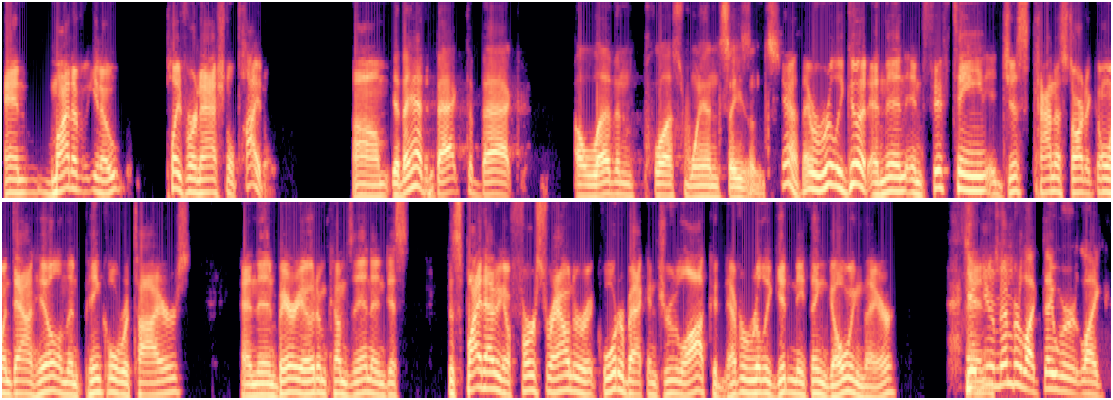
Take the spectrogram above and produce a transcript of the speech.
and might have you know played for a national title. Um, yeah, they had back to back 11 plus win seasons. Yeah, they were really good. And then in 15, it just kind of started going downhill. And then Pinkel retires. And then Barry Odom comes in and just despite having a first rounder at quarterback and Drew Lock could never really get anything going there. Yeah, and, you remember like they were like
